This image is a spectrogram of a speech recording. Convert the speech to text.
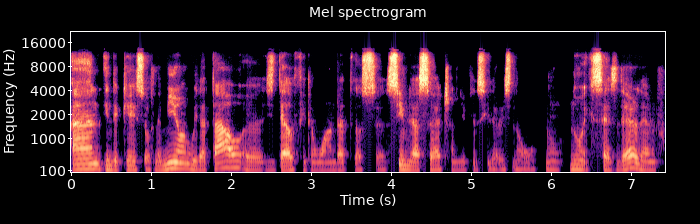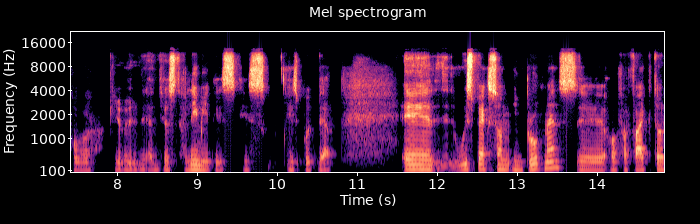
And in the case of the muon with a tau, uh, is Delphi the one that does a similar search, and you can see there is no no no excess there. Therefore, just a limit is is is put there. Uh, we expect some improvements uh, of a factor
